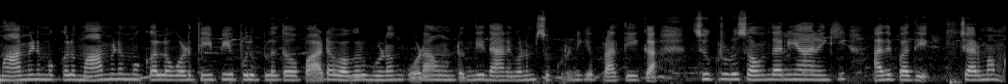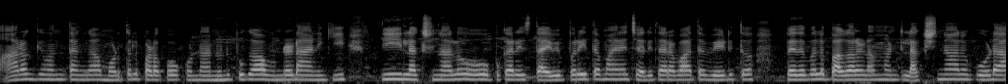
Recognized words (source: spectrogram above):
మామిడి ముక్కలు మామిడి ముక్కల్లో కూడా తీపి పులుపులతో పాటు వగరు గుణం కూడా ఉంటుంది. దాని గుణం శుక్రునికి ప్రతీక. శుక్రుడు సౌందర్యానికి అధిపతి. చర్మం ఆరోగ్యవంతంగా ముడతలు పడుకోకుండా నునుపుగా ఉండడానికి ఈ లక్షణాలు ఉపకరిస్తాయి. విపరీతమైన చలి తర్వాత వేడితో పెదవులు పగలడం వంటి లక్షణాలు కూడా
